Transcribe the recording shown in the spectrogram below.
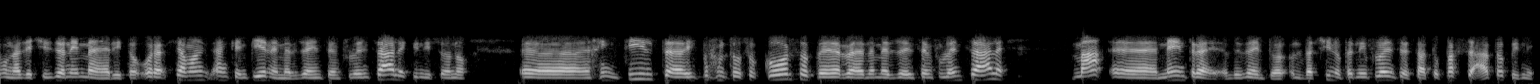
una decisione in merito. Ora siamo an- anche in piena emergenza influenzale, quindi sono eh, in tilt il pronto soccorso per eh, l'emergenza influenzale, ma eh, mentre ad esempio il vaccino per l'influenza è stato passato, quindi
